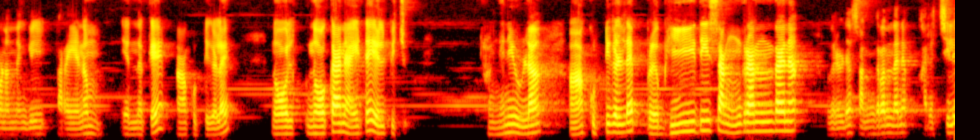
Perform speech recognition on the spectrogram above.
ഉണന്നെങ്കിൽ പറയണം എന്നൊക്കെ ആ കുട്ടികളെ നോ നോക്കാനായിട്ട് ഏൽപ്പിച്ചു. അങ്ങനെയുള്ള ആ കുട്ടികളുടെ പ്രഭീതി സംക്രന്തന അവരുടെ സംക്രന്തന കരച്ചിൽ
